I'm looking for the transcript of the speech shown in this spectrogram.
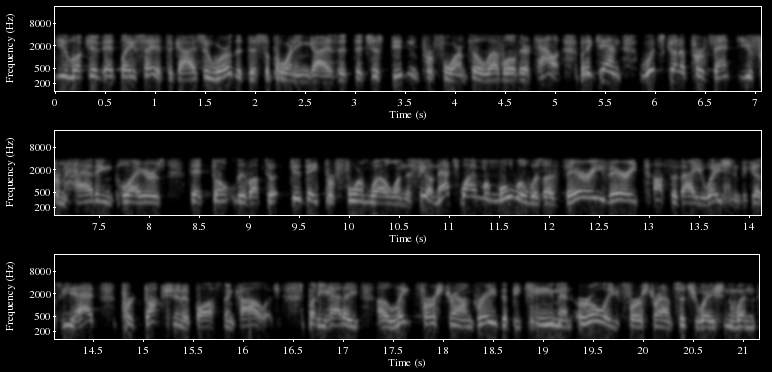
You look at, at like I say, it's the guys who were the disappointing guys that, that just didn't perform to the level of their talent. But again, what's going to prevent you from having players that don't live up to it? Did they perform well on the field? And that's why Mamula was a very, very tough evaluation because he had production at Boston College, but he had a, a late first round grade that became an early first round situation when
